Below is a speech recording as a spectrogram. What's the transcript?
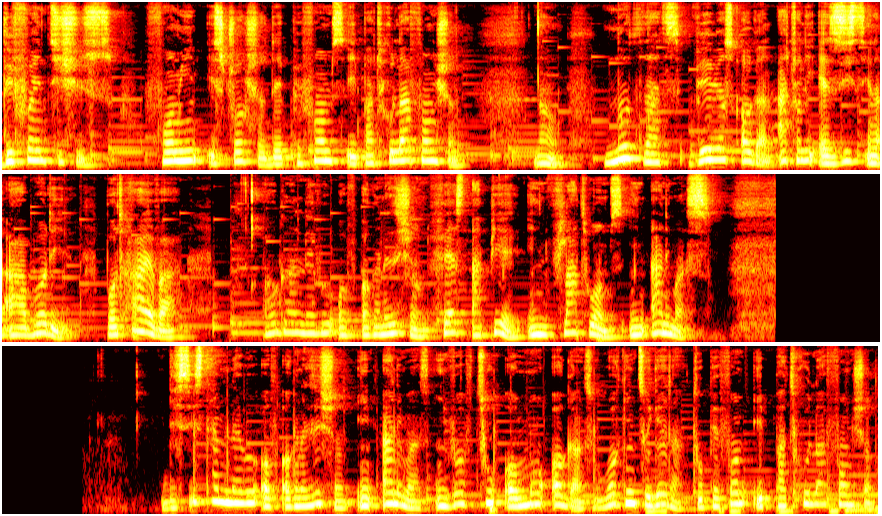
different tissues forming a structure that performs a particular function. Now, Note that various organs actually exist in our body, but however, organ level of organization first appear in flatworms in animals. The system level of organization in animals involves two or more organs working together to perform a particular function.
